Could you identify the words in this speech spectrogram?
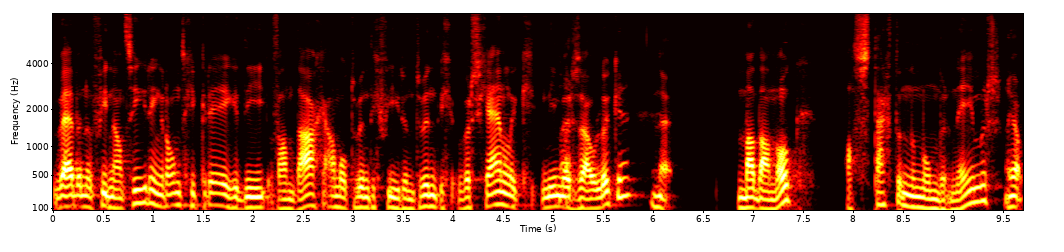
wij hebben een financiering rondgekregen die vandaag, anno 2024, waarschijnlijk niet meer zou lukken. Nee. Maar dan ook, als startende ondernemer, ja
